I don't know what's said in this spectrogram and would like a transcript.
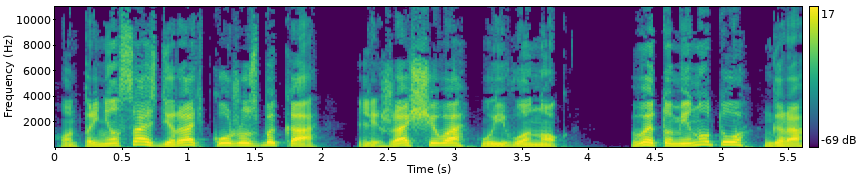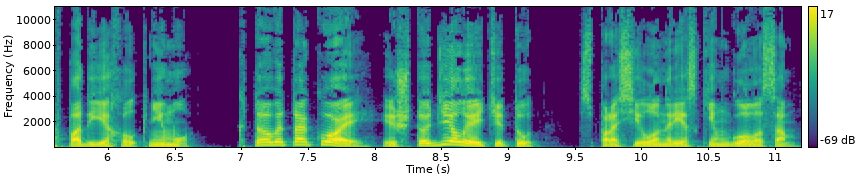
он принялся сдирать кожу с быка, лежащего у его ног. В эту минуту граф подъехал к нему. «Кто вы такой и что делаете тут?» — спросил он резким голосом.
